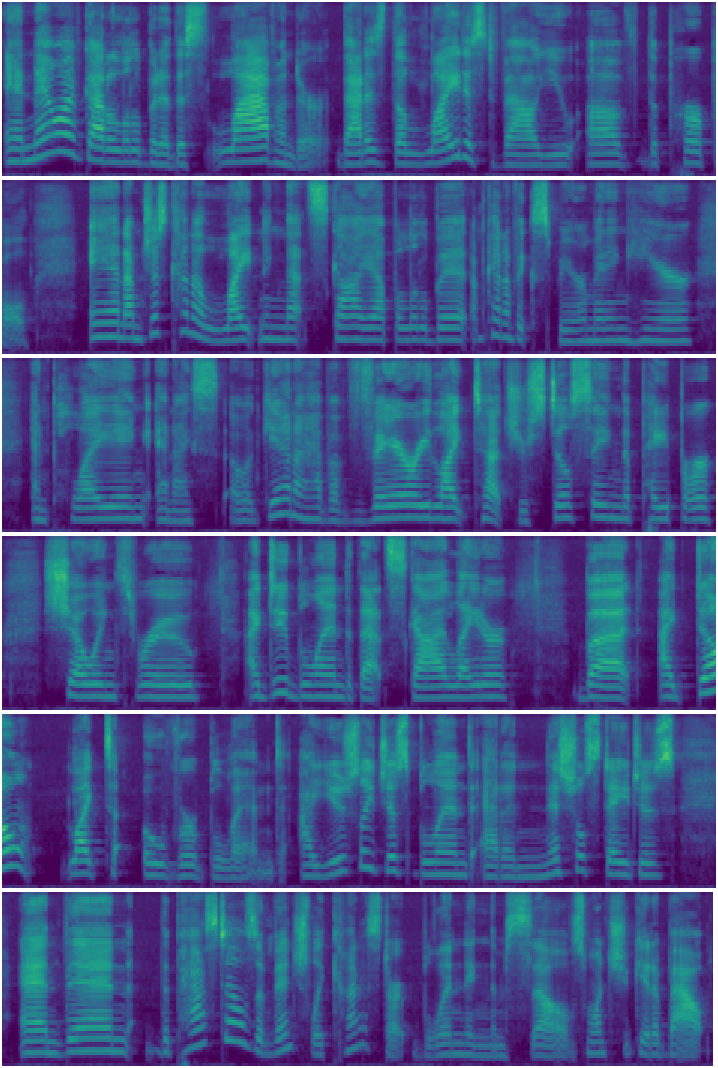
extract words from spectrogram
And now I've got a little bit of this lavender. That is the lightest value of the purple. And I'm just kind of lightening that sky up a little bit. I'm kind of experimenting here and playing. And I, oh, again, I have a very light touch. You're still seeing the paper showing through. I do blend that sky later, but I don't like to over blend. I usually just blend at initial stages and then the pastels eventually kind of start blending themselves once you get about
